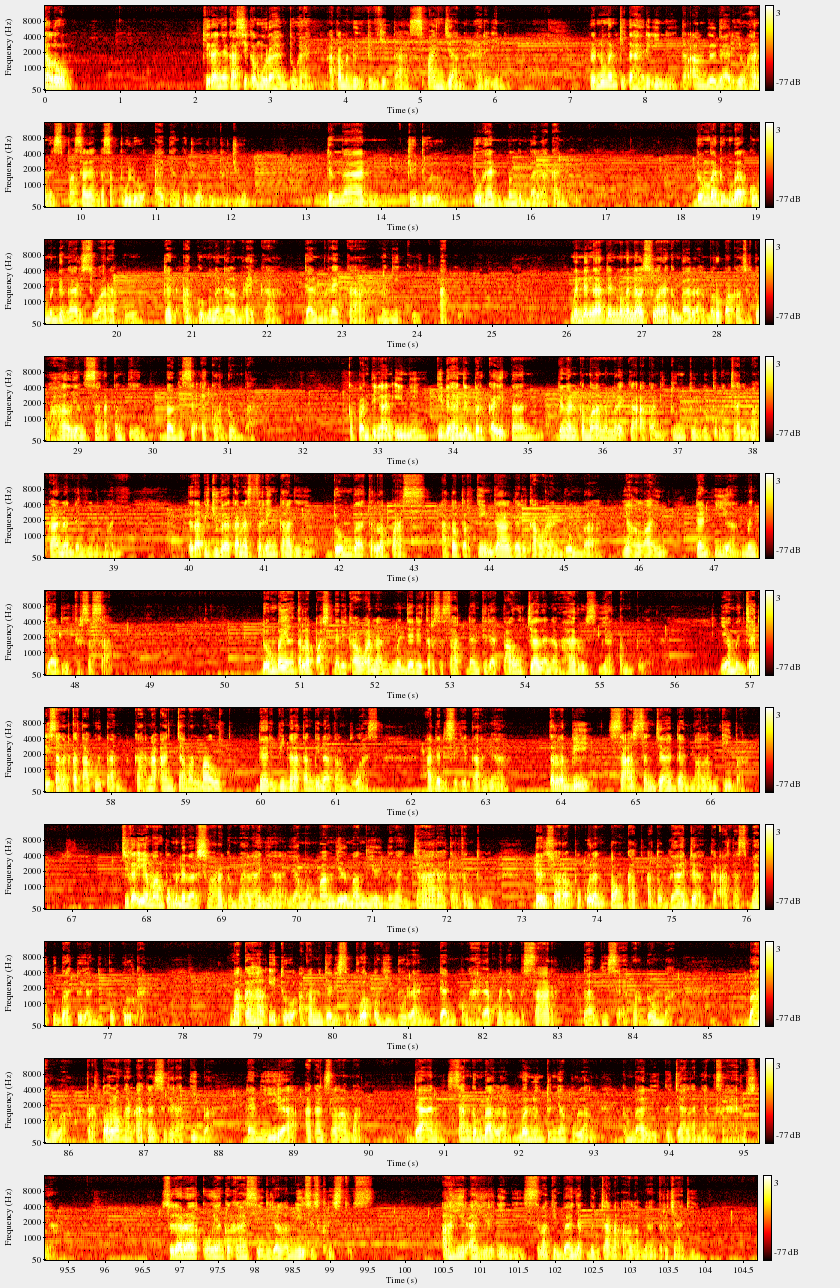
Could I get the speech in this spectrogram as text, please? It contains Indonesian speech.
Shalom. Kiranya kasih kemurahan Tuhan akan menuntun kita sepanjang hari ini. Renungan kita hari ini terambil dari Yohanes pasal yang ke-10 ayat yang ke-27 dengan judul Tuhan menggembalakanku. Domba-dombaku mendengar suaraku dan aku mengenal mereka dan mereka mengikut aku. Mendengar dan mengenal suara gembala merupakan suatu hal yang sangat penting bagi seekor domba. Kepentingan ini tidak hanya berkaitan dengan ke mana mereka akan dituntun untuk mencari makanan dan minuman, tetapi juga karena sering kali domba terlepas atau tertinggal dari kawanan domba yang lain dan ia menjadi tersesat. Domba yang terlepas dari kawanan menjadi tersesat dan tidak tahu jalan yang harus ia tempuh. Ia menjadi sangat ketakutan karena ancaman maut dari binatang-binatang buas ada di sekitarnya, terlebih saat senja dan malam tiba. Jika ia mampu mendengar suara gembalanya yang memanggil-manggil dengan cara tertentu dan suara pukulan tongkat atau gada ke atas batu-batu yang dipukulkan, maka hal itu akan menjadi sebuah penghiburan dan pengharapan yang besar bagi seekor domba bahwa pertolongan akan segera tiba dan ia akan selamat. Dan sang gembala menuntunnya pulang kembali ke jalan yang seharusnya. Saudaraku yang kekasih di dalam Yesus Kristus, akhir-akhir ini semakin banyak bencana alam yang terjadi,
